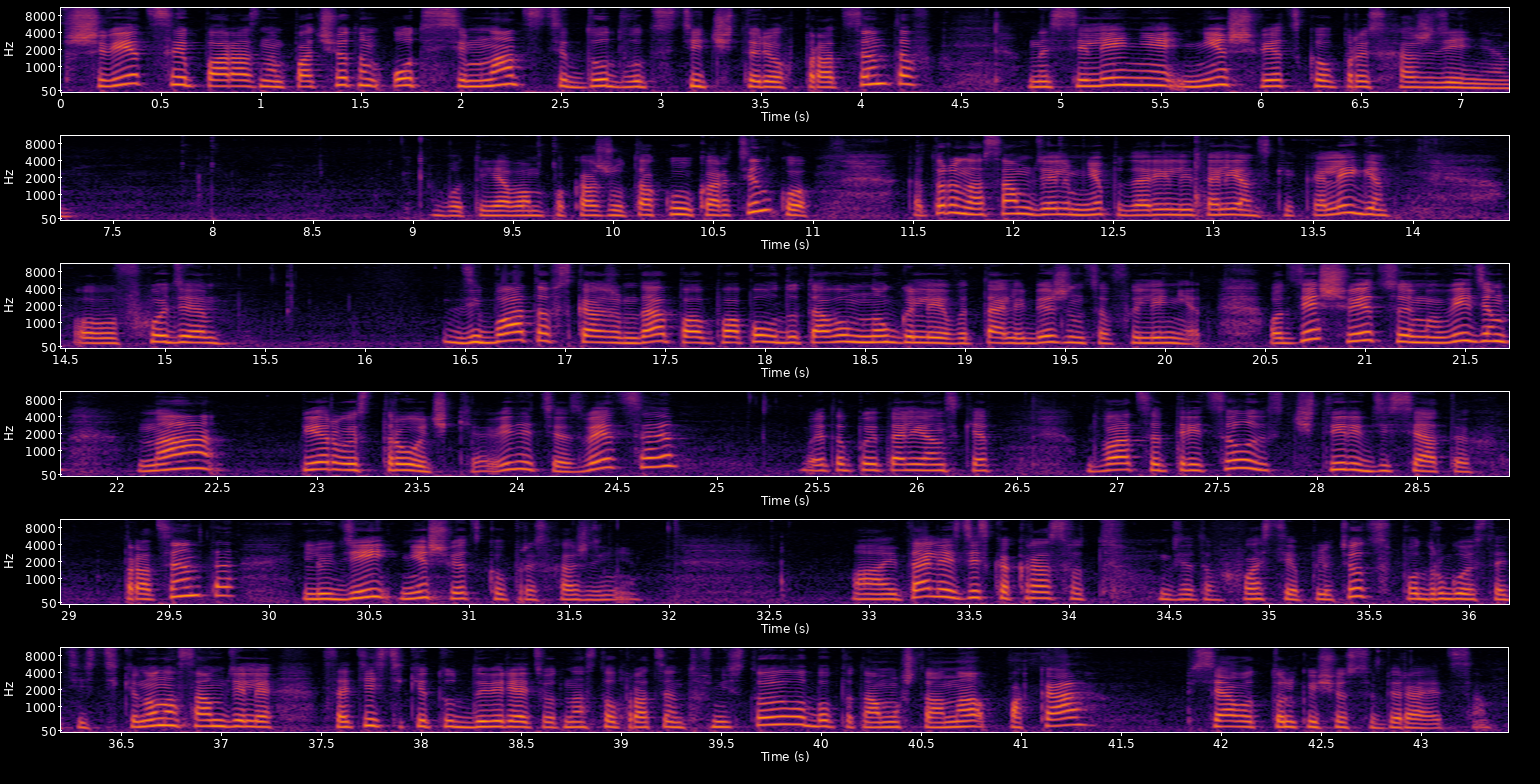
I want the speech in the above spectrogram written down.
в Швеции, по разным подсчетам, от 17 до 24 процентов населения не шведского происхождения. Вот я вам покажу такую картинку, которую на самом деле мне подарили итальянские коллеги э, в ходе дебатов, скажем, да, по, по поводу того, много ли в Италии беженцев или нет. Вот здесь Швецию мы видим на первой строчке. Видите, Швеция, это по-итальянски, 23,4% людей не шведского происхождения. А Италия здесь как раз вот где-то в хвосте плетется по другой статистике. Но на самом деле статистике тут доверять вот на 100% не стоило бы, потому что она пока вся вот только еще собирается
